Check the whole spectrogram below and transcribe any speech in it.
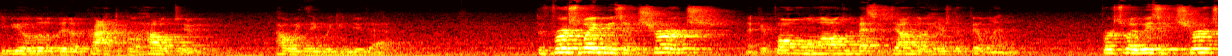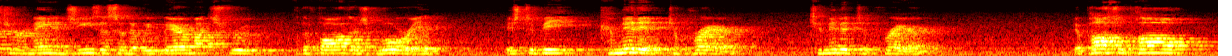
give you a little bit of practical how to, how we think we can do that. The first way we as a church, and if you're following along in the message down below, here's the fill in. First way we as a church can remain in Jesus so that we bear much fruit for the Father's glory is to be committed to prayer. Committed to prayer. The Apostle Paul,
